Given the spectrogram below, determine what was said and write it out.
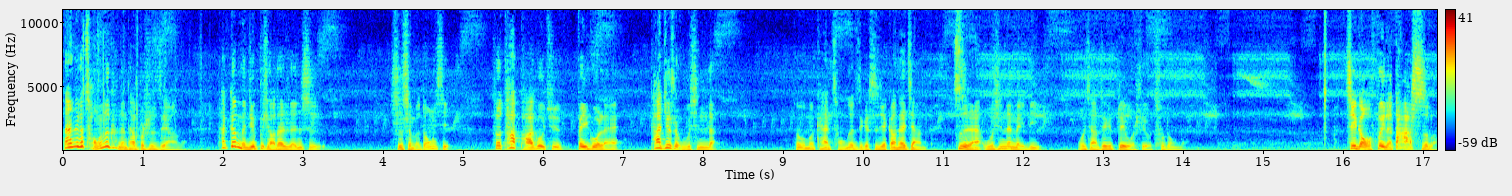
但是这个虫子可能它不是这样的，它根本就不晓得人是是什么东西，所以它爬过去飞过来，它就是无心的。所以我们看虫的这个世界，刚才讲自然无心的美丽，我想这个对我是有触动的。这个我费了大事了，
